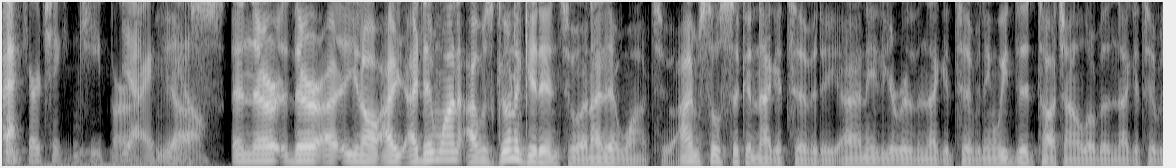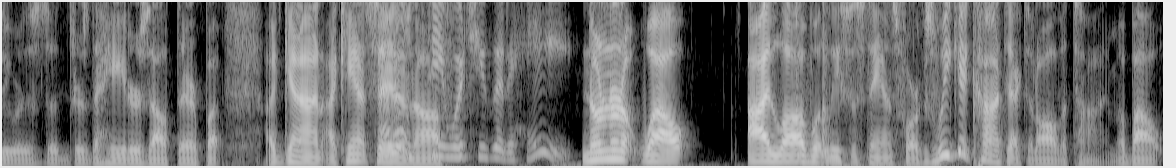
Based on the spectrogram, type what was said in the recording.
backyard chicken keeper, Yeah. I feel. Yes, and there, there, uh, you know, I, I didn't want, I was going to get into it, and I didn't want to. I'm so sick of negativity. I need to get rid of the negativity. And we did touch on a little bit of negativity where there's the, there's the haters out there, but again, I can't say I it don't enough. see what you could hate. No, no, no. Well, I love what Lisa stands for because we get contacted all the time about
